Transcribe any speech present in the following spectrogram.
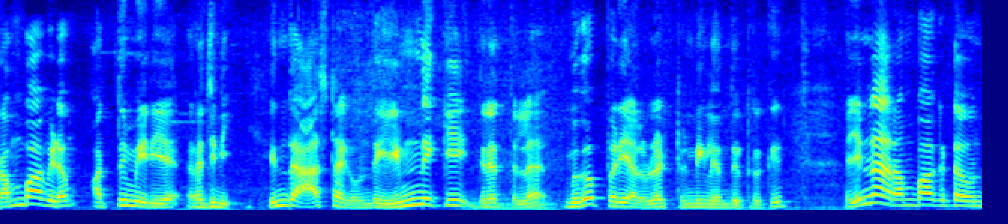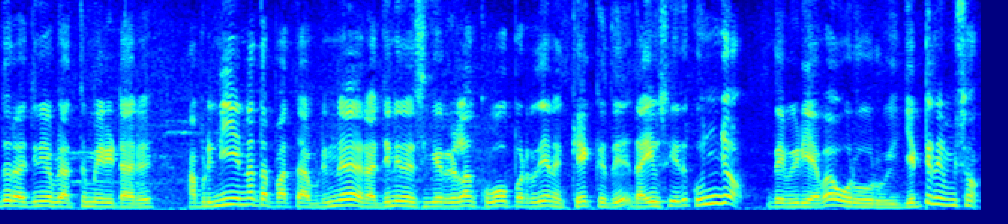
ரம்பாவிடம் அத்துமீறிய ரஜினி. இந்த ஹேஷ்டேக் வந்து இன்னைக்கு தினத்தில் மிகப்பெரிய அளவில் ட்ரெண்டிங்கில் இருந்துகிட்ருக்கு என்ன ரம்பா கிட்ட வந்து ரஜினி அப்படி அத்துமீறிட்டார்? அப்படி நீ என்னத்தை பார்த்த? அப்படின்னு ரஜினி ரசிகர்கள்லாம் கோவப்படுறது எனக்கு கேட்குது தயவு செய்து கொஞ்சம் இந்த வீடியோவை ஒரு ஒரு எட்டு நிமிஷம்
